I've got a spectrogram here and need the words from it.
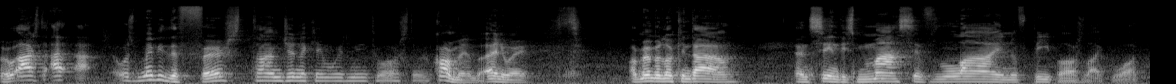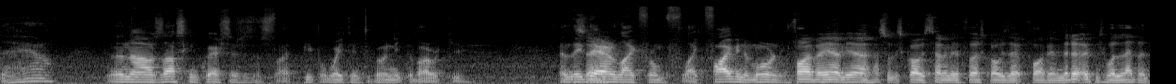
I, I, I, it was maybe the first time Jenna came with me to Austin. I can't remember. Anyway, I remember looking down and seeing this massive line of people. I was like, what the hell? And I was asking questions, just like people waiting to go and eat the barbecue. And they Insane. there like from like five in the morning. 5 a.m. Yeah, that's what this guy was telling me. The first guy was there at 5 a.m. They don't open till 11,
